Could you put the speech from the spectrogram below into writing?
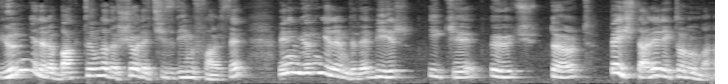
Yörüngelere baktığımda da şöyle çizdiğimi farz et. Benim yörüngelerimde de 1, 2, 3, 4, 5 tane elektronum var.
